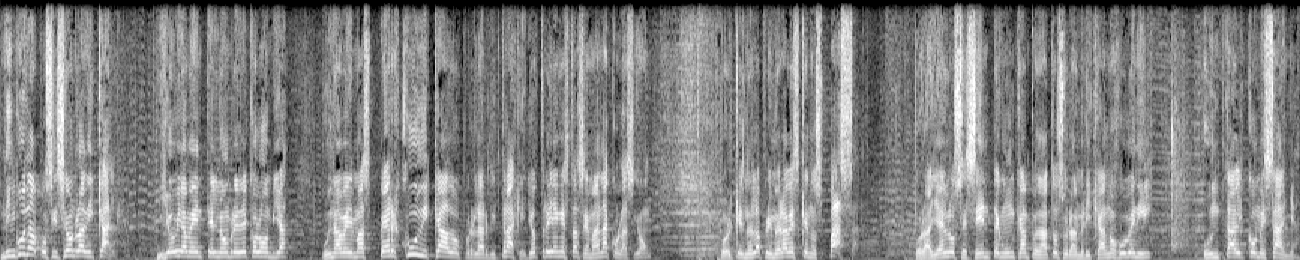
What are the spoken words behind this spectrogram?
ninguna posición radical. Y obviamente el nombre de Colombia, una vez más perjudicado por el arbitraje. Yo traía en esta semana colación, porque no es la primera vez que nos pasa. Por allá en los 60, en un campeonato suramericano juvenil, un tal Comezaña,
